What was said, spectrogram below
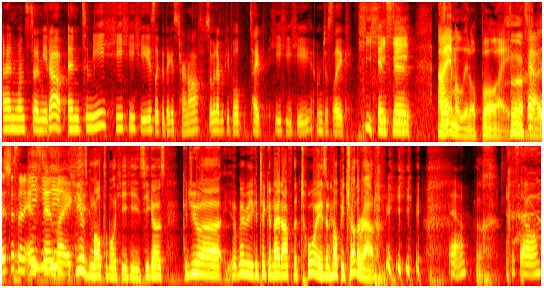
and wants to meet up. And to me, he he he is like the biggest turnoff. So whenever people type he he he, I'm just like instant. He. I am a little boy. Ugh. Yeah, it's just an instant like. He has multiple he hees. He goes, "Could you, uh, maybe you could take a night off the toys and help each other out." Yeah. So.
